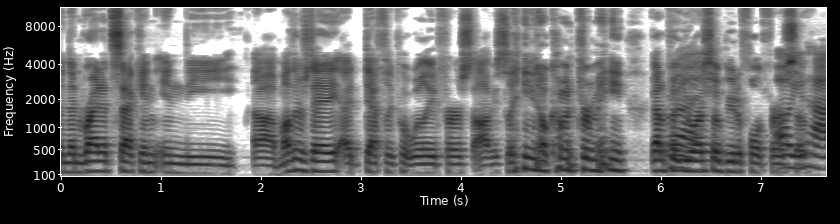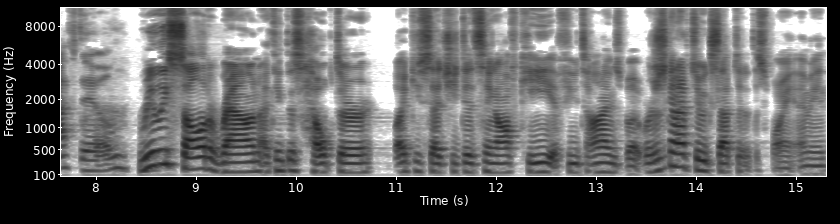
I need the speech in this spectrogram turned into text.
and then right at second in the uh, Mother's Day, I'd definitely put Willie at first. Obviously, you know, coming from me, got to put "You Are So Beautiful" at first. oh, so you have to. really solid around. I think this helped her. Like you said, she did sing off key a few times, but we're just gonna have to accept it at this point. I mean,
